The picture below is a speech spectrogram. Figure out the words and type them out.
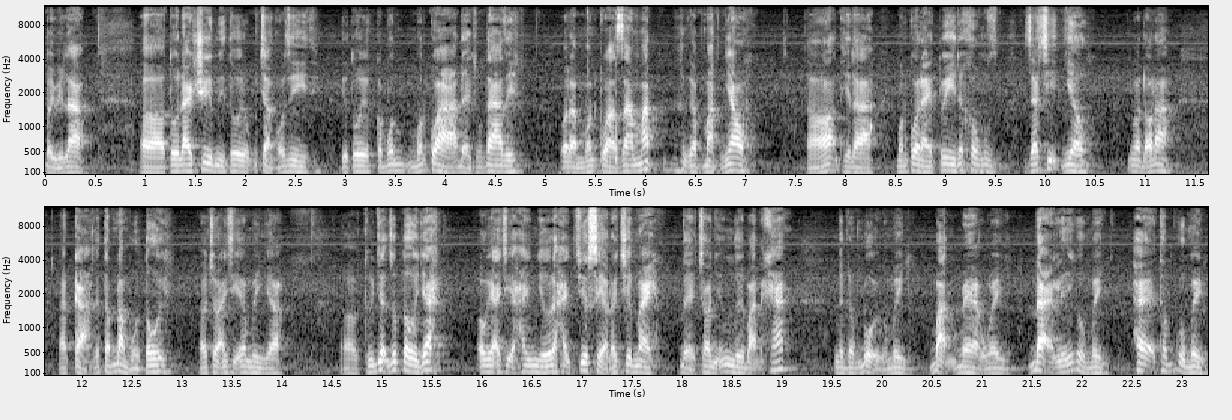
bởi vì là uh, tôi livestream thì tôi cũng chẳng có gì thì tôi có món món quà để chúng ta gì? Gọi là món quà ra mắt gặp mặt nhau. Đó thì là món quà này tuy nó không giá trị nhiều nhưng mà đó là là cả cái tấm lòng của tôi. Đó cho anh chị em mình uh, cứ nhận giúp tôi nhé ok anh chị hãy nhớ là hãy chia sẻ livestream này để cho những người bạn khác người đồng đội của mình bạn bè của mình đại lý của mình hệ thống của mình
